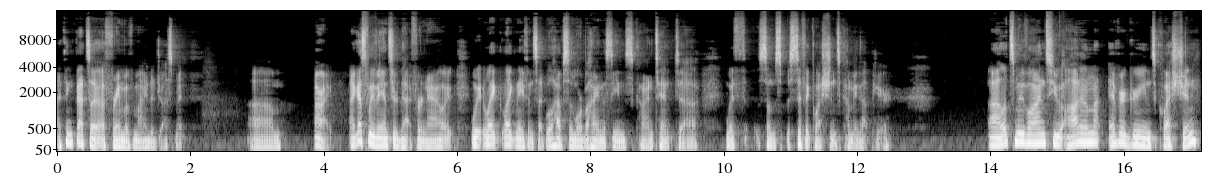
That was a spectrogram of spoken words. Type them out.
I think that's a, a frame of mind adjustment. Um, all right. I guess we've answered that for now. We, like like Nathan said, we'll have some more behind the scenes content uh, with some specific questions coming up here. Uh, let's move on to Autumn Evergreen's question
